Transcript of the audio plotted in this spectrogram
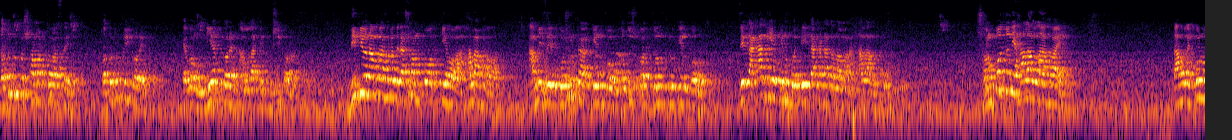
যতটুকু সামর্থ্য আছে, ততটুকুই করেন এবং নিয়ত করেন আল্লাহকে খুশি করার দ্বিতীয় নাম্বার হলো যেটা সম্পদ, কি হওয়া? হালাল হওয়া। আমি যে পশুটা কিনবো, চতুষ্পদ জন্তু কিনবো, যে টাকা দিয়ে কিনবো, এই টাকাটা যেন আমার হালাল হয়। সম্পদ যদি হালাল না হয়, তাহলে কোনো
